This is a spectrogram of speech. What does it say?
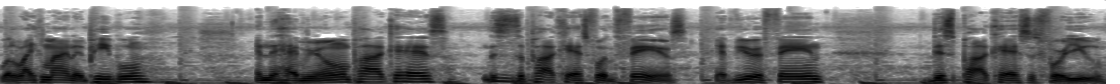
with like minded people and then have your own podcast? This is a podcast for the fans. If you're a fan, this podcast is for you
